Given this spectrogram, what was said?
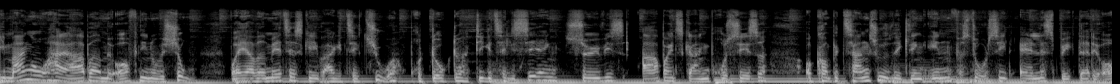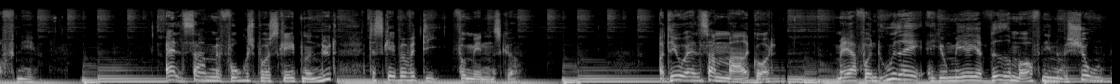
I mange år har jeg arbejdet med offentlig innovation, hvor jeg har været med til at skabe arkitektur, produkter, digitalisering, service, arbejdsgange, processer og kompetenceudvikling inden for stort set alle aspekter af det offentlige. Alt sammen med fokus på at skabe noget nyt, der skaber værdi for mennesker. Og det er jo alt sammen meget godt. Men jeg har fundet ud af, at jo mere jeg ved om offentlig innovation,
